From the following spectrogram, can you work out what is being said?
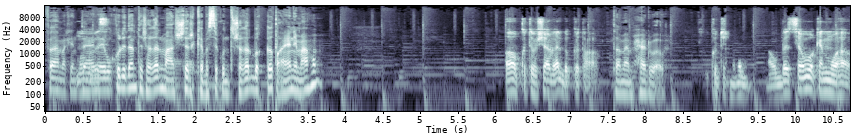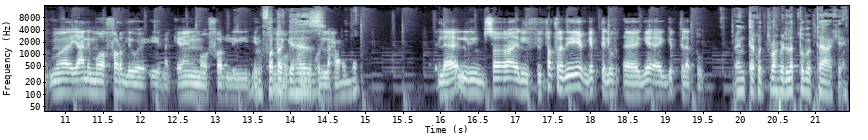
فاهمك أنت. يعني وكل ده أنت شغال مع الشركة بس كنت شغال بالقطعة يعني معاهم؟ آه كنت بشغل بالقطعة. تمام حلو قوي كنت شغال بس هو كان مه... مو- يعني موفر لي إيه مكان موفر لي موفر لك جهاز. كل حاجة. لا بصراحة في الفترة دي جبت. آه، جبت لابتوب. انت كنت تروح باللابتوب بتاعك يعني.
